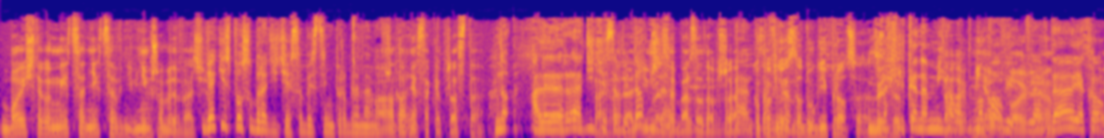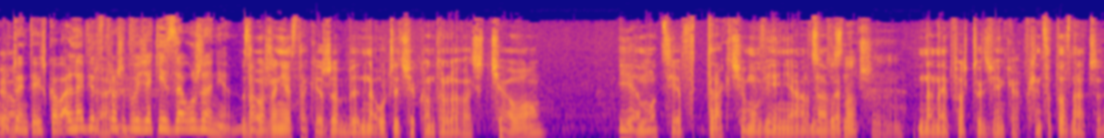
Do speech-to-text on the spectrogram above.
boję się tego miejsca, nie chcę w nim przebywać. W jaki sposób radzicie sobie z tymi problemami w A, to szkole? nie jest takie proste. No, ale radzicie Tak, sobie radzimy dobrze. sobie bardzo dobrze. Tak. Tylko Za pewnie chwilę- jest to długi proces. Za chwilkę nam Michał, tak, Michał opowie, opowie, prawda? Jako Sylwia. uczeń tej szkoły. Ale najpierw Tak. proszę powiedzieć, jakie jest założenie. Założenie jest takie, żeby nauczyć się kontrolować ciało i emocje w trakcie mówienia. Co to znaczy? Na najprostszych dźwiękach. Właśnie co to znaczy?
